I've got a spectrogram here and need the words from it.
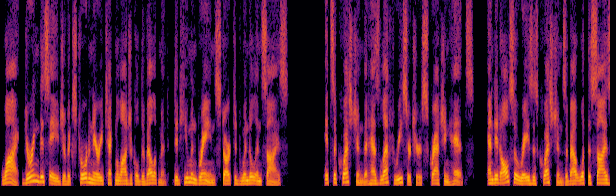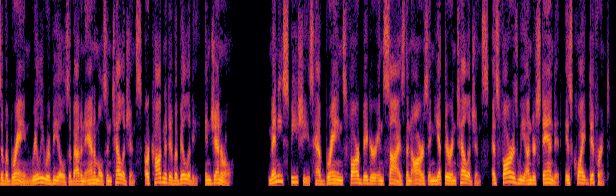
Why, during this age of extraordinary technological development, did human brains start to dwindle in size? It's a question that has left researchers scratching heads. And it also raises questions about what the size of a brain really reveals about an animal's intelligence, or cognitive ability, in general. Many species have brains far bigger in size than ours, and yet their intelligence, as far as we understand it, is quite different.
